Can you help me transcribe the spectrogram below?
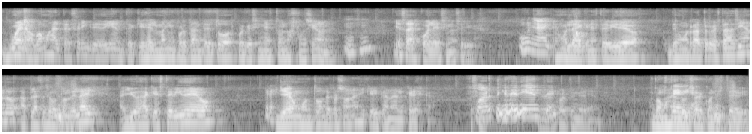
Bueno, vamos al tercer ingrediente que es el más importante de todos porque sin esto no funciona. Ujú. Ya sabes cuál es si no sigues. Un like. es un like en este video, deja un rato lo que estás haciendo, aplasta ese botón de like, ayudas a que este video Crezca. llegue a un montón de personas y que el canal crezca. Cuarto El ingrediente. cuarto ingrediente. Vamos a endulzar con stevia.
